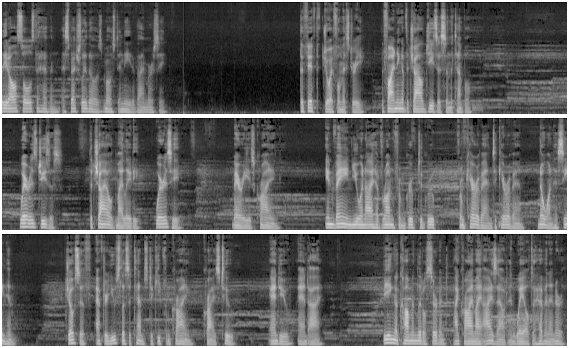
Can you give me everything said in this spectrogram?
lead all souls to heaven, especially those most in need of thy mercy. The fifth joyful mystery, the finding of the child Jesus in the temple. Where is Jesus? The child, my lady, where is he? Mary is crying. In vain you and I have run from group to group, from caravan to caravan. No one has seen him. Joseph, after useless attempts to keep from crying, cries too. And you and I. Being a common little servant, I cry my eyes out and wail to heaven and earth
